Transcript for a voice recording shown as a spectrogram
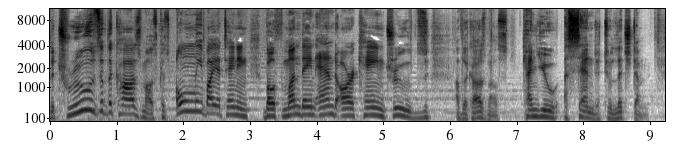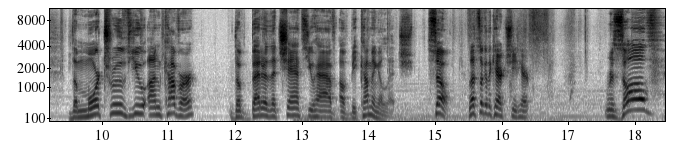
the truths of the cosmos, because only by attaining both mundane and arcane truths of the cosmos can you ascend to lichdom. The more truths you uncover, the better the chance you have of becoming a lich. So, let's look at the character sheet here. Resolve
